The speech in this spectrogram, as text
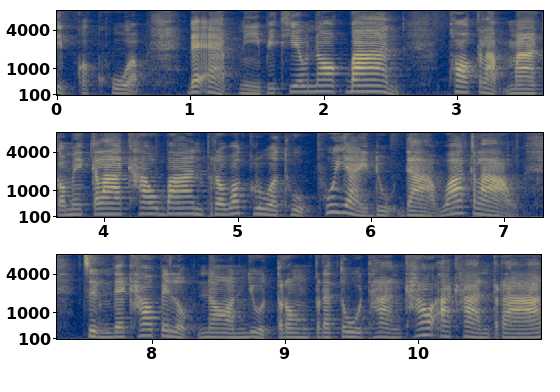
10 กว่าขวบ ได้แอบหนีไปเที่ยวนอกบ้าน พอกลับมาก็ไม่กล้าเข้าบ้าน เพราะว่ากลัวถูกผู้ใหญ่ดุด่าว่ากล่าว จึงได้เข้าไปหลบนอนอยู่ตรงประตูทางเข้าอาคารร้าง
